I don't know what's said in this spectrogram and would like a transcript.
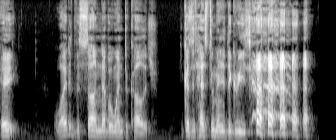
Hey, why did the son never went to college? Because it has too many degrees.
